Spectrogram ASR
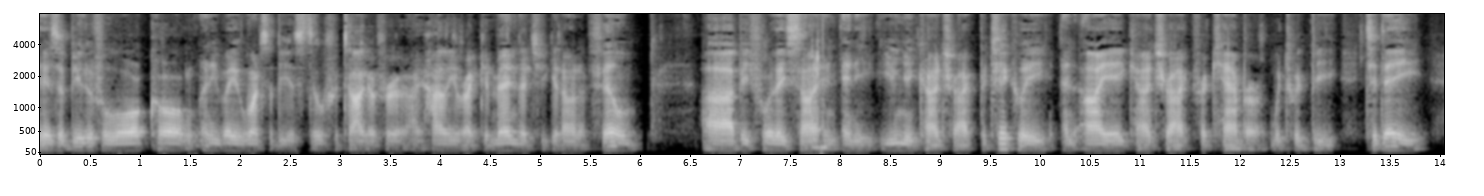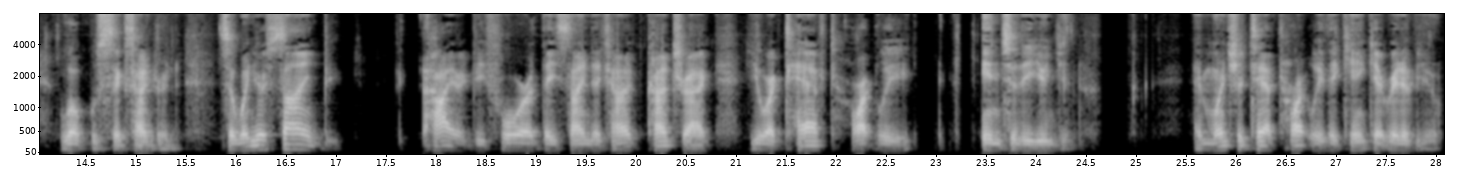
there's a beautiful law called anybody who wants to be a still photographer. I highly recommend that you get on a film uh, before they sign any union contract, particularly an IA contract for camera, which would be today local 600. So when you're signed, hired before they sign the con- contract, you are Taft Hartley into the union. And once you're Taft Hartley, they can't get rid of you.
